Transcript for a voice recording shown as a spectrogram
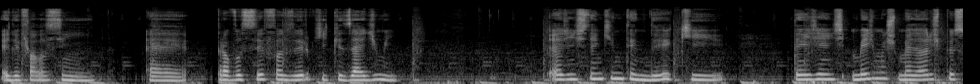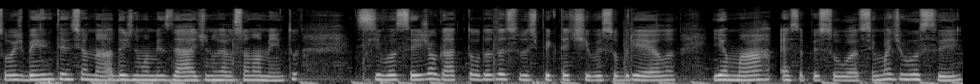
ele fala assim: é para você fazer o que quiser de mim. A gente tem que entender que tem gente, mesmo as melhores pessoas bem intencionadas numa amizade, no relacionamento, se você jogar todas as suas expectativas sobre ela e amar essa pessoa acima de você,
